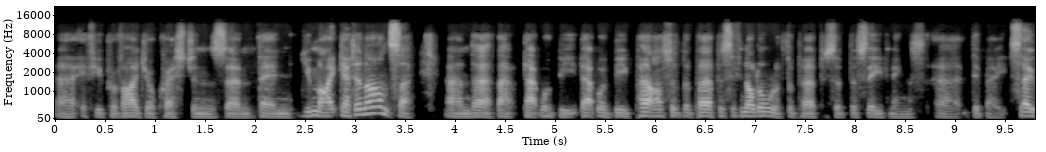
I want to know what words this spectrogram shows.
Uh, if you provide your questions, um, then you might get an answer, and uh, that that would be that would be part of the purpose, if not all of the purpose of this evening's uh, debate. So,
